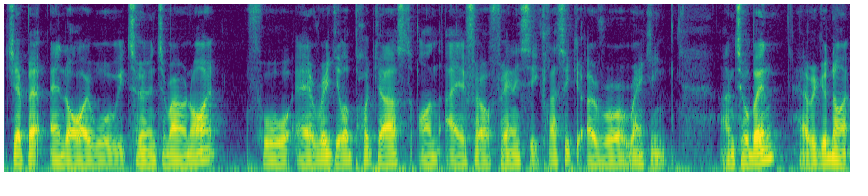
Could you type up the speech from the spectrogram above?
Jeppa and I will return tomorrow night for our regular podcast on AFL Fantasy Classic overall ranking. Until then, have a good night.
